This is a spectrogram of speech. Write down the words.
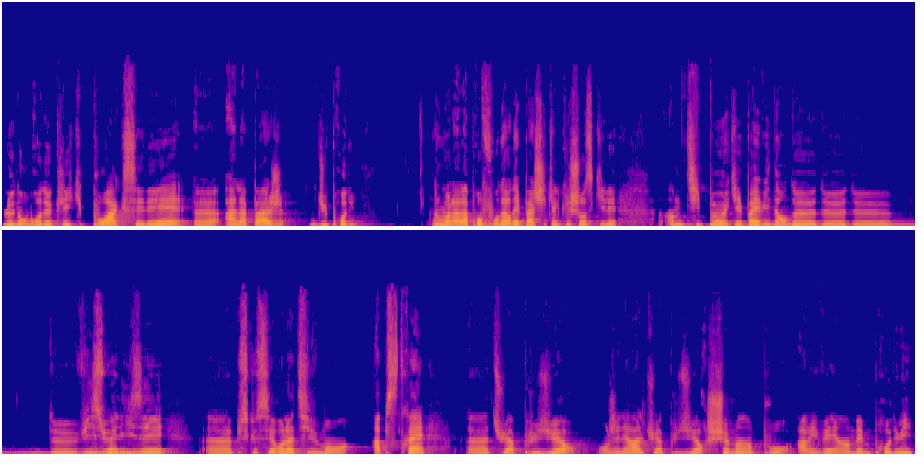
le nombre de clics pour accéder euh, à la page du produit. Donc voilà, la profondeur des pages, c'est quelque chose qui est un petit peu, qui n'est pas évident de, visualiser, euh, puisque c'est relativement abstrait. Euh, tu as plusieurs, en général, tu as plusieurs chemins pour arriver à un même produit.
